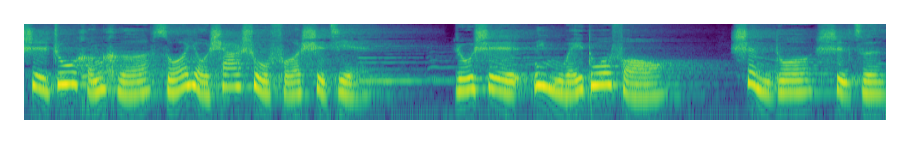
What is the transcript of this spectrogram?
是诸恒河所有沙数佛世界，如是宁为多否？甚多，世尊。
